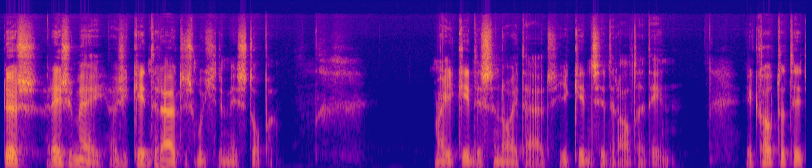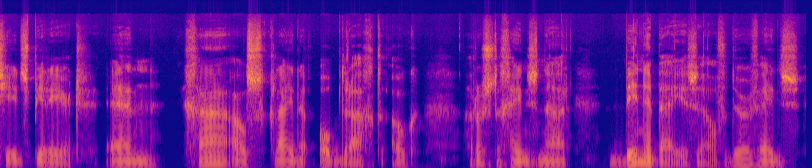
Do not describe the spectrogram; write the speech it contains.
Dus, resume, als je kind eruit is, moet je ermee stoppen. Maar je kind is er nooit uit, je kind zit er altijd in. Ik hoop dat dit je inspireert en ga als kleine opdracht ook rustig eens naar binnen bij jezelf. Durf eens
